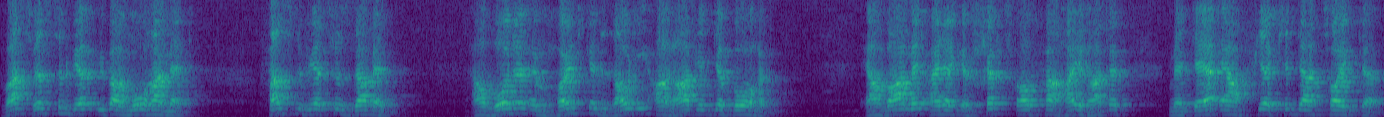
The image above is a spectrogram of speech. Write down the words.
Was wissen wir über Mohammed? Fassen wir zusammen. Er wurde im heutigen Saudi-Arabien geboren. Er war mit einer Geschäftsfrau verheiratet, mit der er vier Kinder zeugte.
